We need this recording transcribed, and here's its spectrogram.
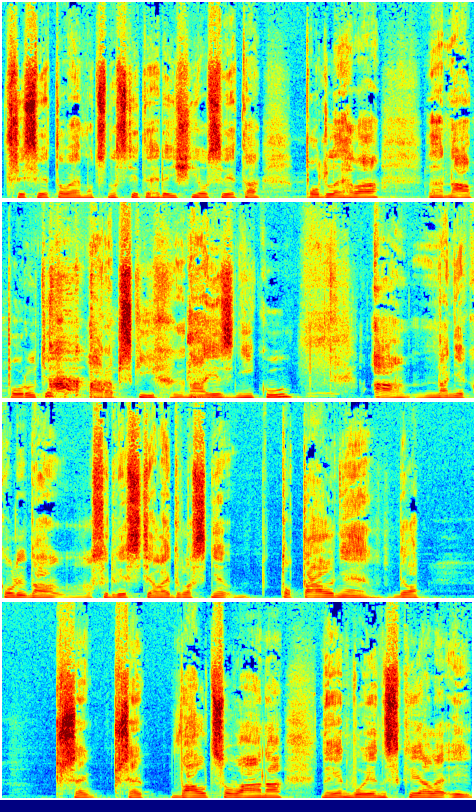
tři světové mocnosti tehdejšího světa, podlehla eh, náporu těch arabských nájezdníků. A na několik, na asi 200 let vlastně totálně byla pře, převálcována nejen vojensky, ale i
